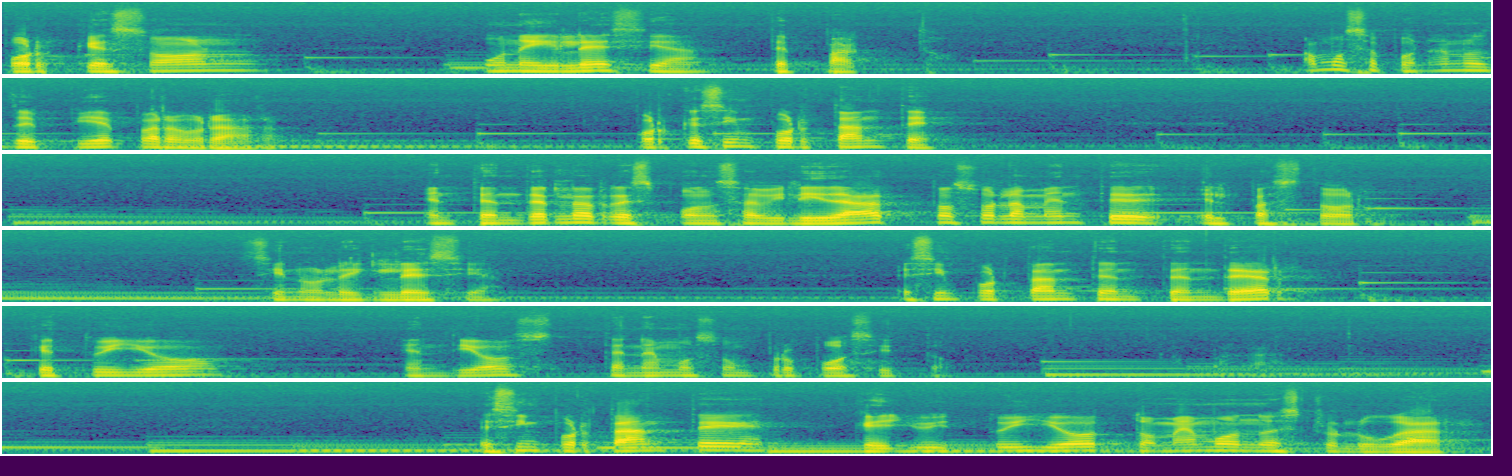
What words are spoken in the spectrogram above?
porque son una iglesia de pacto. Vamos a ponernos de pie para orar, porque es importante entender la responsabilidad, no solamente el pastor, sino la iglesia. Es importante entender que tú y yo en Dios tenemos un propósito. es importante que tú y yo tomemos nuestro lugar,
